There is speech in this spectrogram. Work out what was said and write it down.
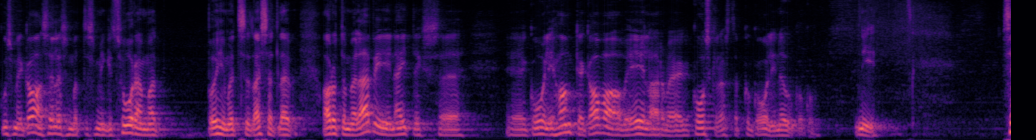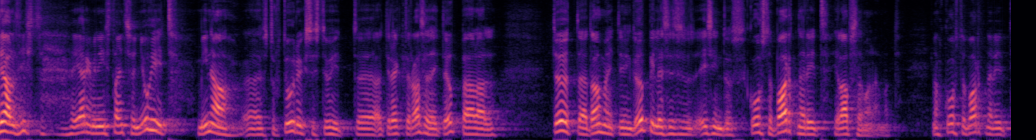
kus me ka selles mõttes mingid suuremad põhimõttelised asjad läbi, arutame läbi, näiteks kooli hankekava või eelarve kooskõlastab ka kooli nõukogu. nii seal siis järgmine instants on juhid, mina, äh, struktuuriüksuste juhid, äh, direktori asetäitja õppealal, töötajad, ametiühingu õpilasesindus, koostööpartnerid ja lapsevanemad. noh, koostööpartnerid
